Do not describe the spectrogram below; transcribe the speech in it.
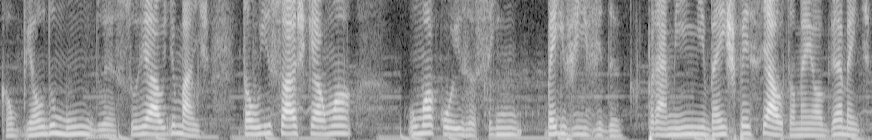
campeão do mundo, é surreal demais. Então isso acho que é uma, uma coisa, assim, bem vívida. para mim e bem especial também, obviamente.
